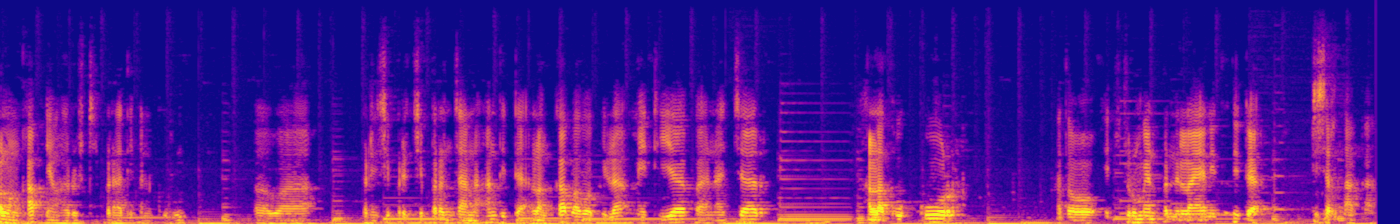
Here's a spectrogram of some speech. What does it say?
pelengkap yang harus diperhatikan guru bahwa prinsip-prinsip perencanaan tidak lengkap apabila media, bahan ajar, alat ukur, atau instrumen penilaian itu tidak disertakan.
